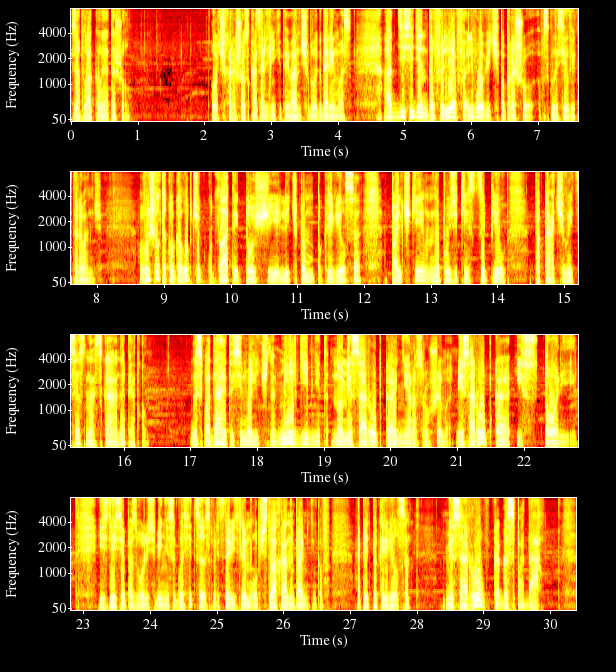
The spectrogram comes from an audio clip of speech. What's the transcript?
Заплакал и отошел. «Очень хорошо сказали, Никита Иванович, благодарим вас. От диссидентов Лев Львович попрошу», — возгласил Виктор Иванович. Вышел такой голубчик, кудлатый, тощий, личиком покривился, пальчики на пузике сцепил, покачивается с носка на пятку. Господа, это символично. Мир гибнет, но мясорубка неразрушима. Мясорубка истории. И здесь я позволю себе не согласиться с представителем общества охраны памятников. Опять покривился. Мясорубка, господа,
